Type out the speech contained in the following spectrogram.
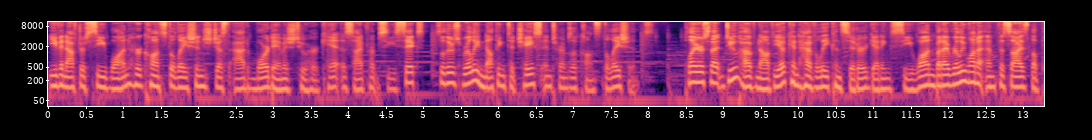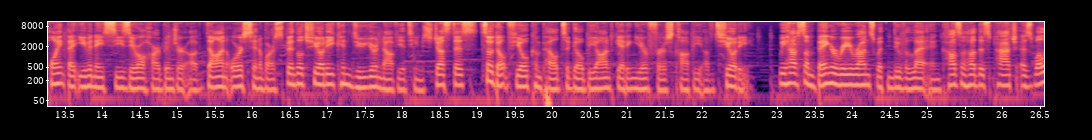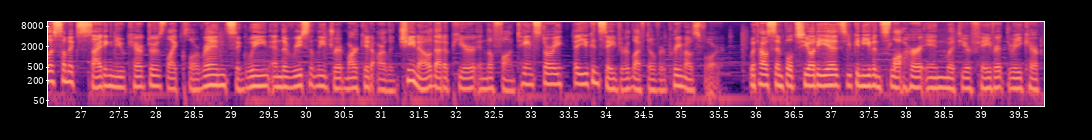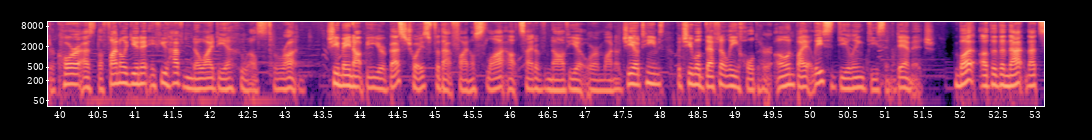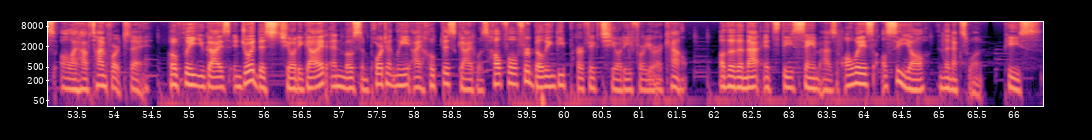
Even after C1, her constellations just add more damage to her kit aside from C6, so there's really nothing to chase in terms of constellations. Players that do have Navia can heavily consider getting C1, but I really want to emphasize the point that even a C0 Harbinger of Dawn or Cinnabar Spindle Chiori can do your Navia teams justice, so don't feel compelled to go beyond getting your first copy of Chiori. We have some banger reruns with Neuvillette and Kazuha this patch, as well as some exciting new characters like Clorinde, Sigewinne, and the recently drip market Arlecchino that appear in the Fontaine story that you can save your leftover primos for. With how simple Chiori is, you can even slot her in with your favorite 3 character core as the final unit if you have no idea who else to run. She may not be your best choice for that final slot outside of Navia or Mono Geo teams, but she will definitely hold her own by at least dealing decent damage. But other than that, that's all I have time for today. Hopefully you guys enjoyed this Chiori guide, and most importantly, I hope this guide was helpful for building the perfect Chiori for your account. Other than that, it's the same as always, I'll see y'all in the next one. Peace.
